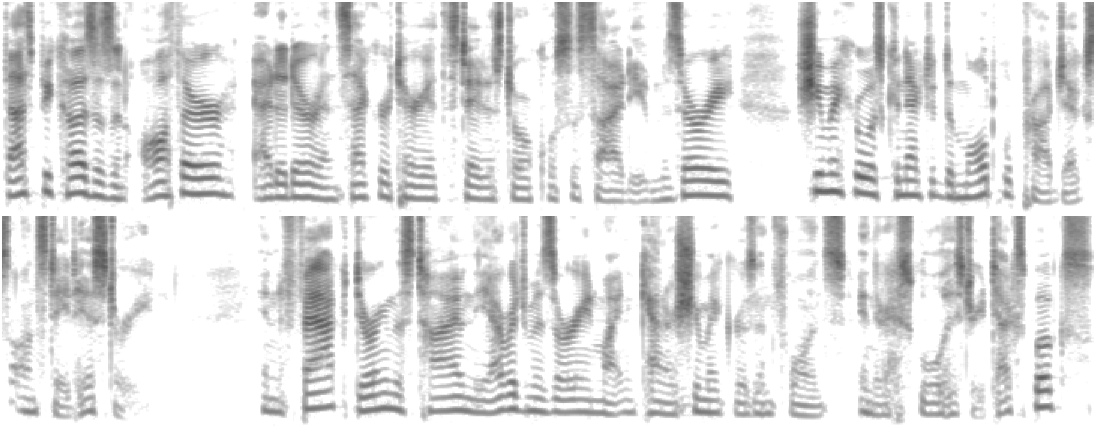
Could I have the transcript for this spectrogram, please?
That's because, as an author, editor, and secretary at the State Historical Society of Missouri, Shoemaker was connected to multiple projects on state history. In fact, during this time, the average Missourian might encounter Shoemaker's influence in their school history textbooks,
